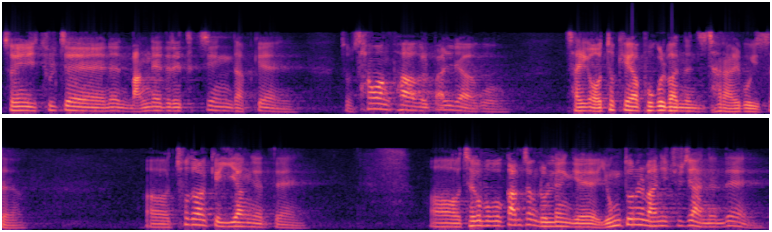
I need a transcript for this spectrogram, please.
저희 둘째는 막내들의 특징답게 좀 상황 파악을 빨리 하고 자기가 어떻게 해야 복을 받는지 잘 알고 있어요. 어, 초등학교 2학년 때, 어, 제가 보고 깜짝 놀란 게 용돈을 많이 주지 않는데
